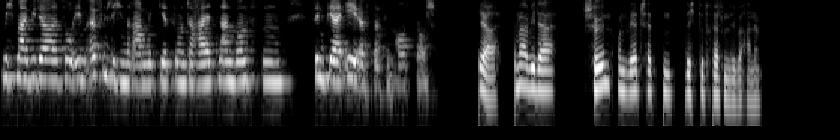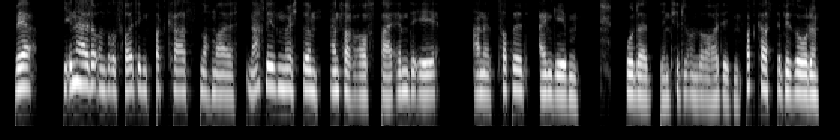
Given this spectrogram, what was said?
mich mal wieder so im öffentlichen Rahmen mit dir zu unterhalten. Ansonsten sind wir eh öfters im Austausch. Ja, immer wieder schön und wertschätzend, dich zu treffen, liebe Anne. Wer die Inhalte unseres heutigen Podcasts nochmal nachlesen möchte, einfach auf hm.de Anne Zoppelt eingeben oder den Titel unserer heutigen Podcast-Episode.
